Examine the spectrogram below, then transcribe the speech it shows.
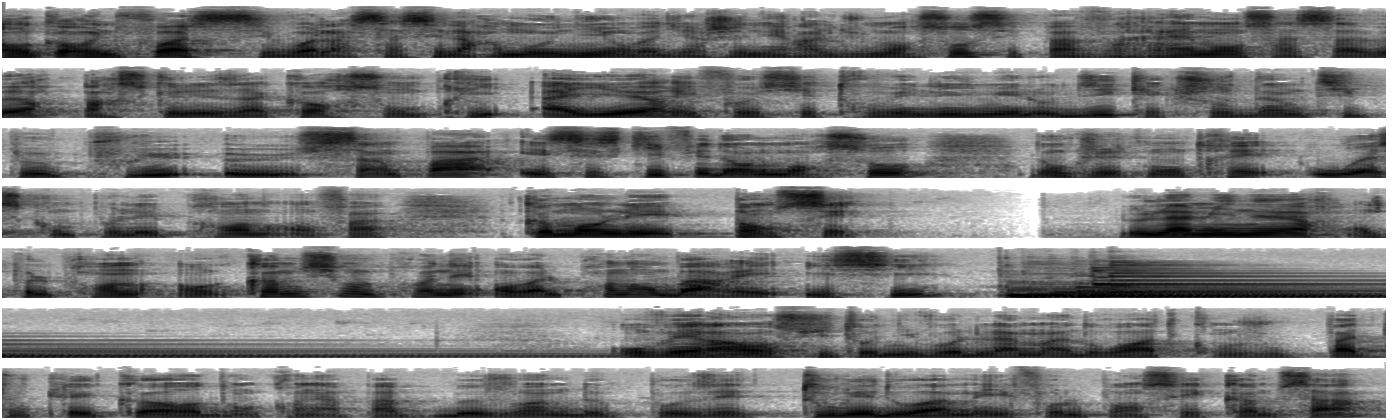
Encore une fois, c'est voilà, ça c'est l'harmonie, on va dire générale du morceau. C'est pas vraiment sa saveur parce que les accords sont pris ailleurs. Il faut essayer de trouver une ligne mélodique, quelque chose d'un petit peu plus euh, sympa, et c'est ce qu'il fait dans le morceau. Donc je vais te montrer où est-ce qu'on peut les prendre, enfin comment les penser. Le la mineur, on peut le prendre comme si on le prenait, on va le prendre en barré ici. On verra ensuite au niveau de la main droite qu'on joue pas toutes les cordes, donc on n'a pas besoin de poser tous les doigts, mais il faut le penser comme ça.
